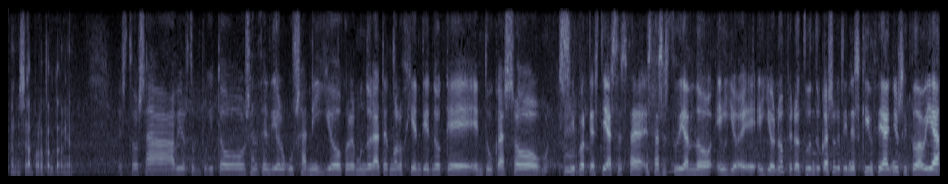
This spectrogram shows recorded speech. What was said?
en ese apartado también. Esto os ha abierto un poquito, os ha encendido el gusanillo con el mundo de la tecnología. Entiendo que en tu caso, sí, porque ya está, estás estudiando ello, eh, ello, ¿no? Pero tú en tu caso que tienes 15 años y todavía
